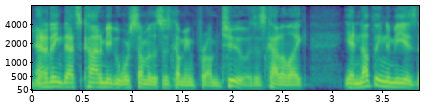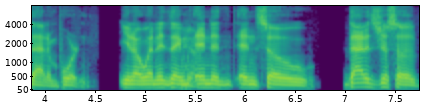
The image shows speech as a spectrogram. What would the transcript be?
And I think that's kind of maybe where some of this is coming from too. Is it's kind of like, yeah, nothing to me is that important, you know. And and Yeah. and, and and so that is just a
